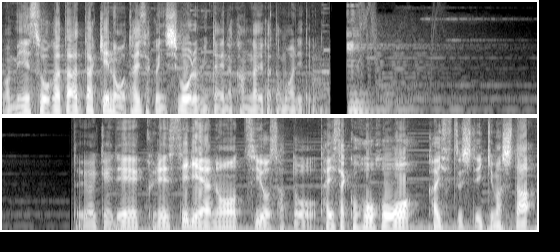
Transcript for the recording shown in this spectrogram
まあ、瞑想型だけの対策に絞るみたいな考え方もありだよ。というわけで、クレセリアの強さと対策方法を解説していきました。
